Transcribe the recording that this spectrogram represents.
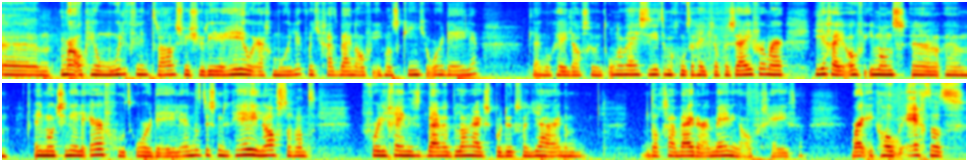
Um, maar ook heel moeilijk vind ik trouwens. We jureren heel erg moeilijk. Want je gaat bijna over iemands kindje oordelen. Het lijkt me ook heel lastig om in het onderwijs te zitten. Maar goed, dan geef je nog een cijfer. Maar hier ga je over iemands uh, um, emotionele erfgoed oordelen. En dat is natuurlijk heel lastig. Want voor diegene is het bijna het belangrijkste product van het jaar. En dan, dan gaan wij daar een mening over geven. Maar ik hoop echt dat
